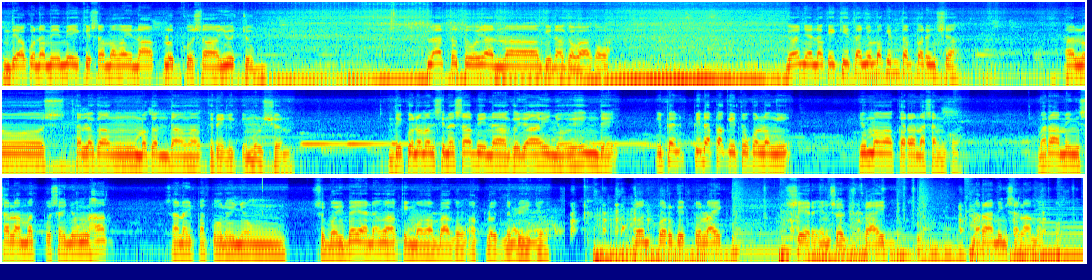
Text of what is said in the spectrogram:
hindi ako namimiki sa mga ina-upload ko sa YouTube. Lahat totoo yan na ginagawa ko. Ganyan nakikita nyo makintab pa rin siya. Halos talagang magandang acrylic emulsion hindi ko naman sinasabi na gayahin nyo, eh hindi. Ipen, pinapakita ko lang yung mga karanasan ko. Maraming salamat po sa inyong lahat. Sana'y patuloy nyong subaybayan ang aking mga bagong upload na video. Don't forget to like, share, and subscribe. Maraming salamat po.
